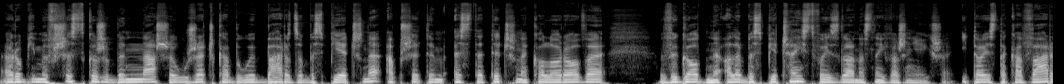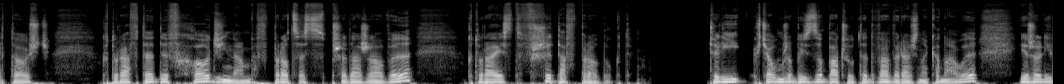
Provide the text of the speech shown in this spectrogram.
Robimy wszystko, żeby nasze łóżeczka były bardzo bezpieczne, a przy tym estetyczne, kolorowe, wygodne, ale bezpieczeństwo jest dla nas najważniejsze. I to jest taka wartość, która wtedy wchodzi nam w proces sprzedażowy, która jest wszyta w produkt. Czyli chciałbym, żebyś zobaczył te dwa wyraźne kanały. Jeżeli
